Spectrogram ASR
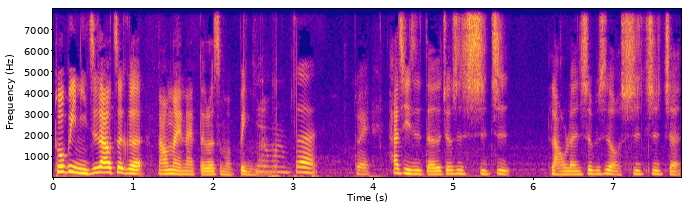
托比，你知道这个老奶奶得了什么病吗？健忘症。对，她其实得的就是失智。老人是不是有失智症？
